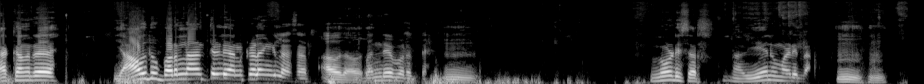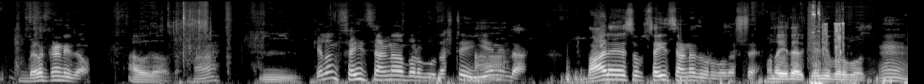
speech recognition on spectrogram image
ಯಾಕಂದ್ರೆ ಯಾವ್ದು ಬರಲ್ಲ ಅಂತೇಳಿ ಅನ್ಕೊಳಂಗಿಲ್ಲ ಸರ್ ಹೌದೌದು. ಬಂದೇ ಬರುತ್ತೆ. ಹ್ಮ್. ನೋಡಿ ಸರ್ ನಾವ್ ಏನು ಮಾಡಿಲ್ಲ. ಹ್ಮ್ ಹ್ಮ್. ಬೆಳ್ಕೊಂಡಿದಾವ್. ಹೌದೌದು. ಹಾ? ಹ್ಮ್. ಕೆಲವೊಂದ್ ಸೈಜ್ ಸಣ್ಣ ಬರ್ಬೋದು ಅಷ್ಟೇ ಏನಿಲ್ಲ. ಬಾಳೆ ಸ್ವಲ್ಪ ಸೈಜ್ ಸಣ್ಣದ್ ಬರ್ಬೋದು ಅಷ್ಟೇ. ಒಂದ್ ಐದಾರು ಕೆಜಿ ಬರ್ಬೋದು. ಹ್ಮ್.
